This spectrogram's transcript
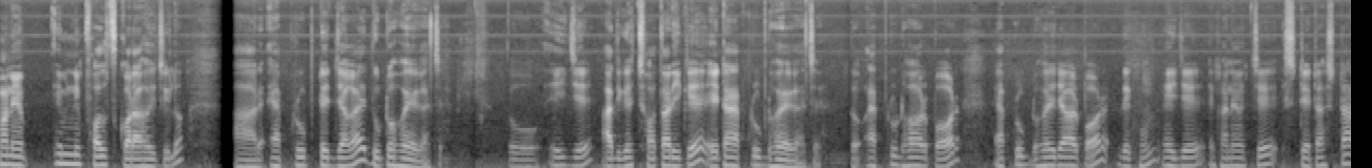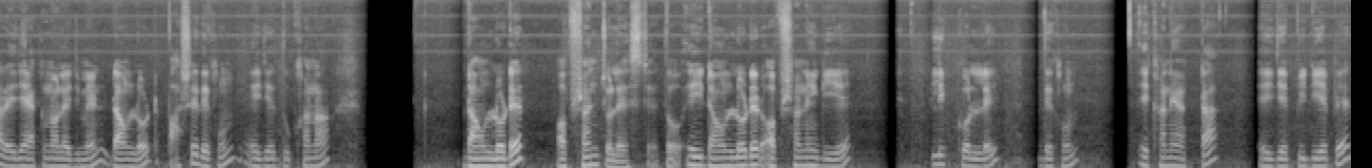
মানে এমনি ফলস করা হয়েছিল, আর অ্যাপ্রুভডের জায়গায় দুটো হয়ে গেছে। তো এই যে আজকে ছ তারিখে এটা অ্যাপ্রুভড হয়ে গেছে। তো অ্যাপ্রুভড হওয়ার পর অ্যাপ্রুভড হয়ে যাওয়ার পর, দেখুন, এই যে এখানে হচ্ছে স্ট্যাটাসটা আর এই যে অ্যাকনলেজমেন্ট ডাউনলোড পাশে দেখুন, এই যে দুখানা ডাউনলোডের অপশান চলে এসছে। তো এই ডাউনলোডের অপশানে গিয়ে ক্লিক করলেই দেখুন, এখানে একটা, এই যে পিডিএফের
